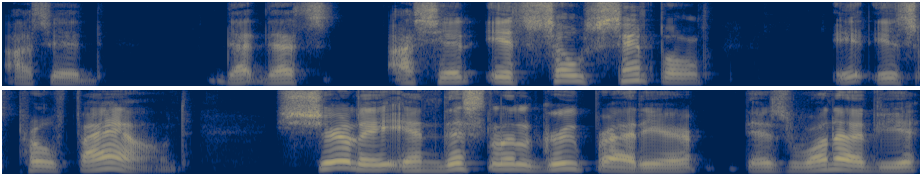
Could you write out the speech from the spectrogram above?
I said, that that's, I said, it's so simple. It is profound. Surely in this little group right here, there's one of you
